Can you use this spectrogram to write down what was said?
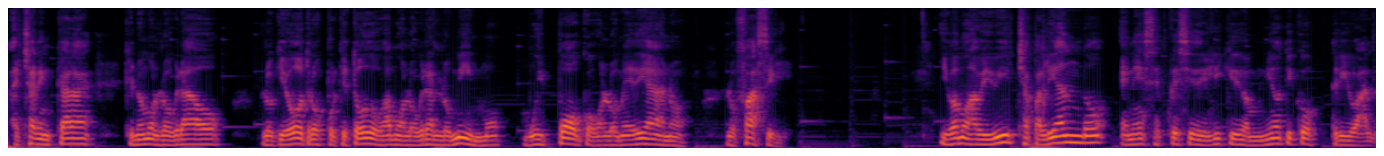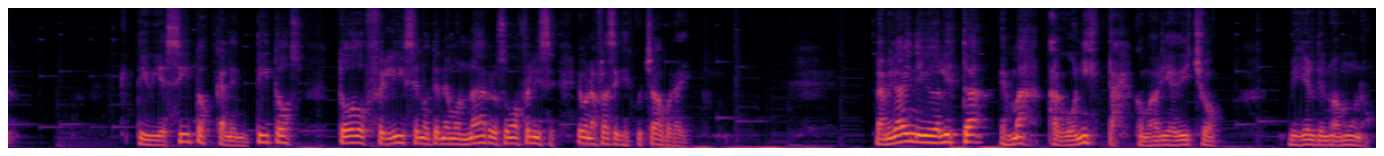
a echar en cara que no hemos logrado lo que otros, porque todos vamos a lograr lo mismo, muy poco, lo mediano, lo fácil y vamos a vivir chapaleando en esa especie de líquido amniótico tribal. Tibiecitos, calentitos, todos felices, no tenemos nada, pero somos felices. Es una frase que he escuchado por ahí. La mirada individualista es más agonista, como habría dicho Miguel de Noamuno.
